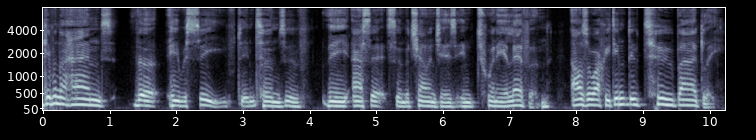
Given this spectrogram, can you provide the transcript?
given the hand that he received in terms of the assets and the challenges in 2011, Al Zawahiri didn't do too badly.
